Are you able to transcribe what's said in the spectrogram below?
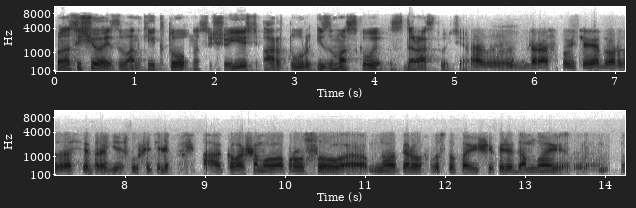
У нас еще есть звонки. Кто у нас еще есть? Артур из Москвы. Здравствуйте. Здравствуйте, Эдвард. Здравствуйте, дорогие слушатели. А к вашему вопросу, э, ну, во-первых, выступающий передо мной, э,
